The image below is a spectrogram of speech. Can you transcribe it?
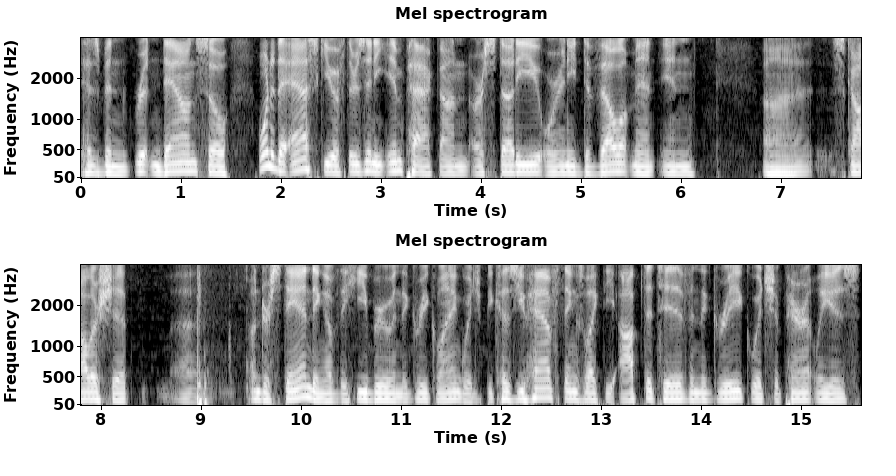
has been written down. So I wanted to ask you if there's any impact on our study or any development in uh, scholarship uh, understanding of the Hebrew and the Greek language, because you have things like the optative in the Greek, which apparently is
